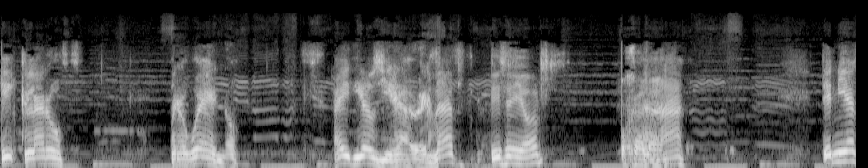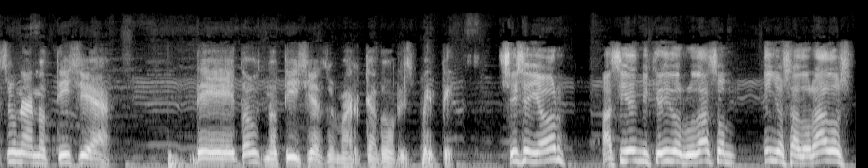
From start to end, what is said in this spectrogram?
Sí, claro. Pero bueno, ay Dios dirá, ¿verdad? Sí, señor. Ojalá. Ajá. Tenías una noticia de dos noticias de marcadores, Pepe. Sí, señor. Así es, mi querido Rudazo, niños adorados,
